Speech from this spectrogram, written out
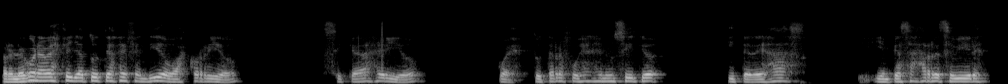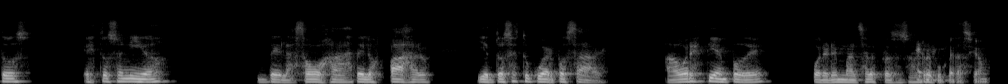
Pero luego una vez que ya tú te has defendido o has corrido, si quedas herido, pues tú te refugias en un sitio y te dejas y empiezas a recibir estos, estos sonidos de las hojas, de los pájaros, y entonces tu cuerpo sabe, ahora es tiempo de poner en marcha los procesos de recuperación.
